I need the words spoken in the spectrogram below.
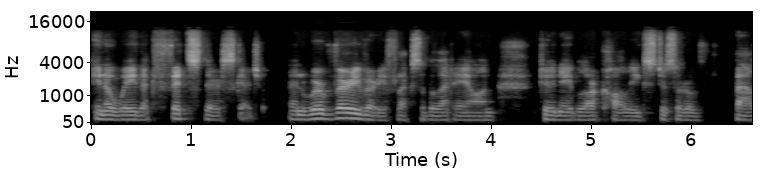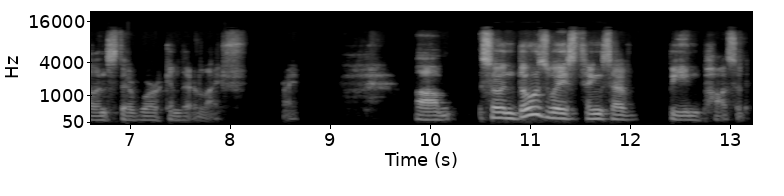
in a way that fits their schedule. And we're very, very flexible at Aon to enable our colleagues to sort of balance their work and their life, right? Um, so in those ways, things have been positive.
